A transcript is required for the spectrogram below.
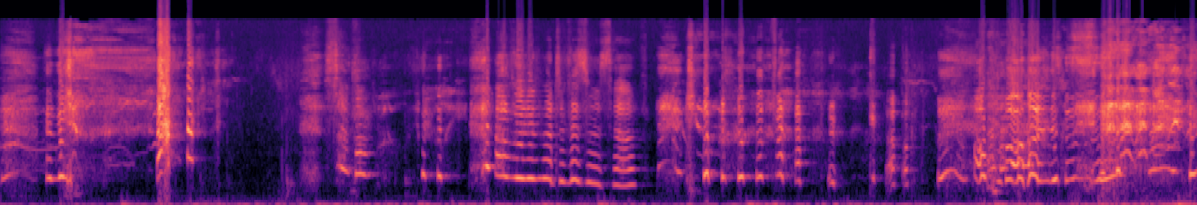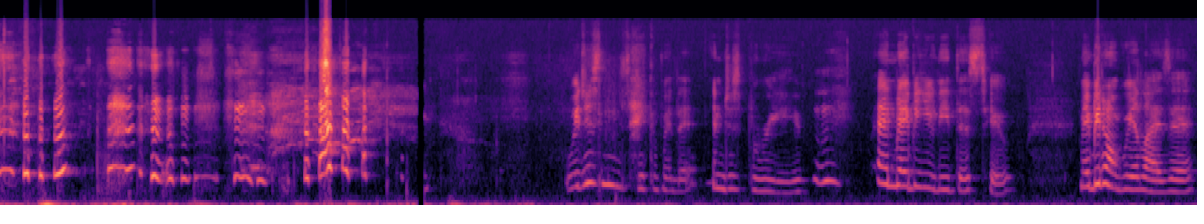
I think So I'm literally, I'm literally about to piss myself. Go. Pause. We just need to take a minute and just breathe. And maybe you need this too. Maybe you don't realize it,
